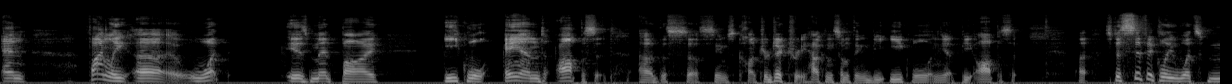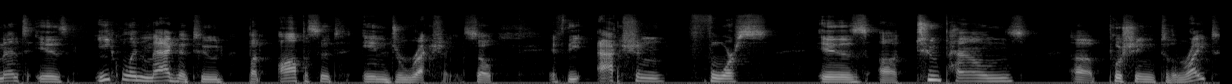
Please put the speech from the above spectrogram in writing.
And finally, uh, what is meant by equal and opposite. Uh, this uh, seems contradictory. How can something be equal and yet be opposite? Uh, specifically, what's meant is equal in magnitude but opposite in direction. So if the action force is uh, two pounds uh, pushing to the right,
